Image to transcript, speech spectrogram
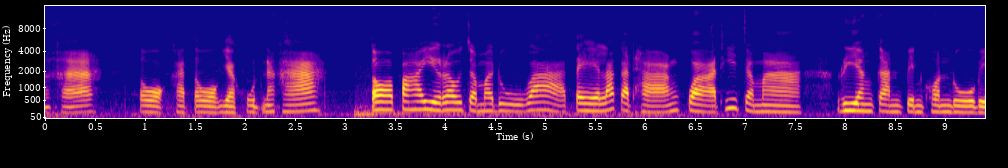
นะคะ ตอกค่ะตอกอย่าขุดนะคะ ต่อไปเราจะมาดูว่าแต่ละกระถางกว่าที่จะมาเรียงกันเป็นคอนโดแบ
